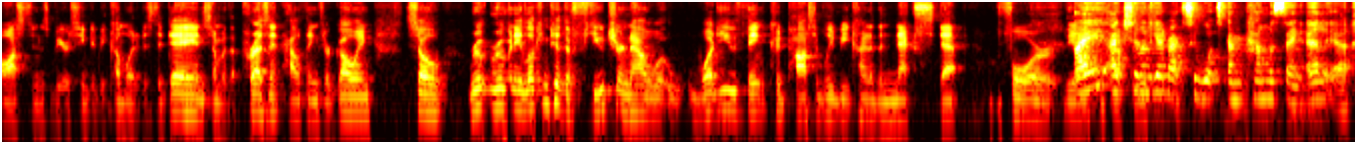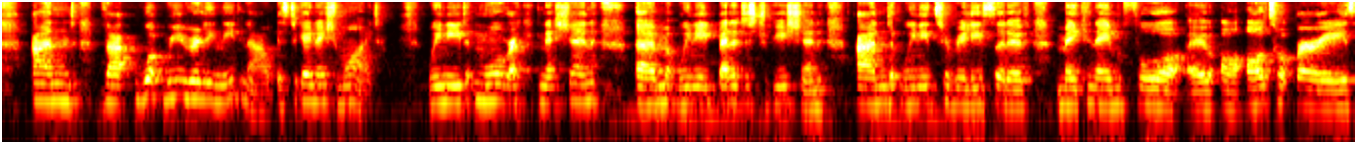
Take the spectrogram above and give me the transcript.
Austin's beer scene to become what it is today, and some of the present, how things are going. So, Ru- Ruvani, looking to the future now, what, what do you think could possibly be kind of the next step for the I actually want to get back to what um, Pam was saying earlier, and that what we really need now is to go nationwide. We need more recognition. Um, we need better distribution, and we need to really sort of make a name for uh, our, our, top breweries,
